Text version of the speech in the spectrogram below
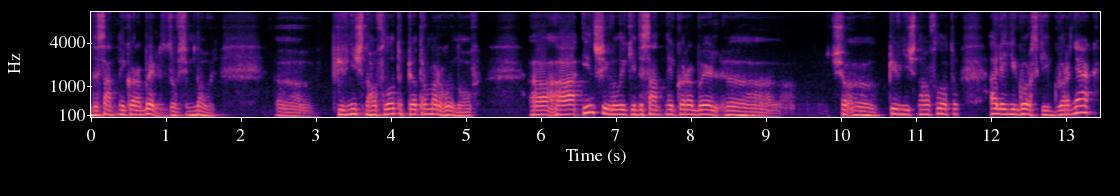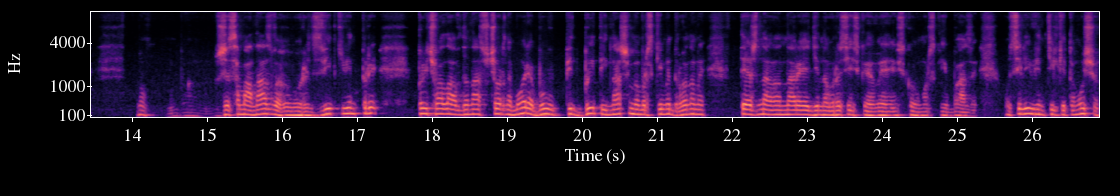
Десантний корабель зовсім новий Північного флоту Петр Маргунов. А, інший великий десантний корабель е, е, Північного флоту Оленігорський Горняк. Ну, вже сама назва говорить, звідки він при, причвалав до нас в Чорне море, був підбитий нашими морськими дронами теж на, на рейді новоросійської військово-морської бази. Уцілів він тільки тому, що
